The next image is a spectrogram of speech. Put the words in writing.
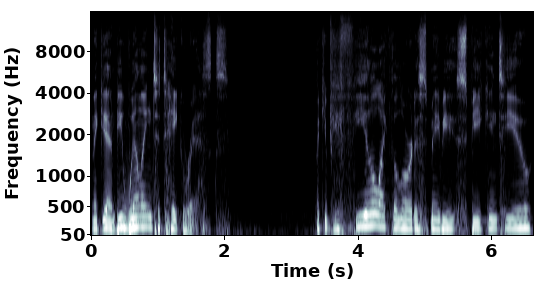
And again, be willing to take risks. Like if you feel like the Lord is maybe speaking to you,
